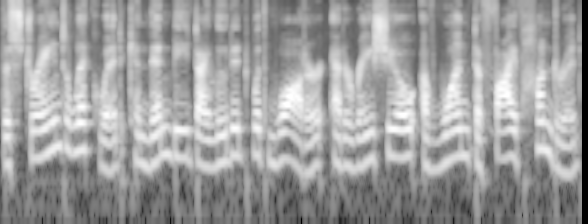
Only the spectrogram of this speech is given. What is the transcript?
The strained liquid can then be diluted with water at a ratio of 1 to 500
